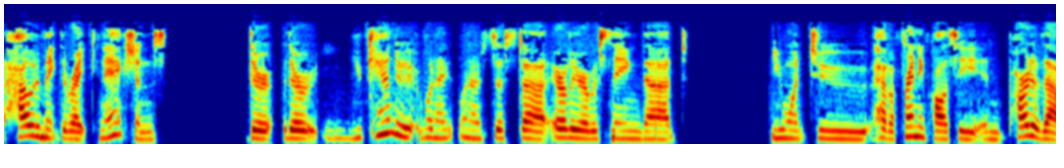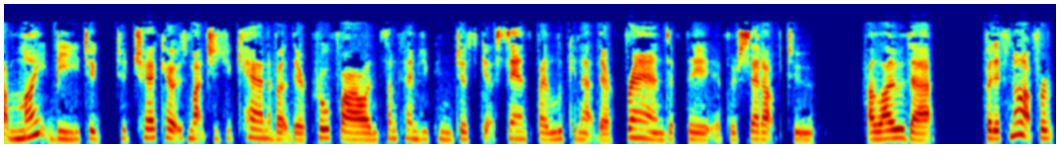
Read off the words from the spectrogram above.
how to make the right connections, there there you can do when I when I was just uh, earlier I was saying that you want to have a friending policy and part of that might be to to check out as much as you can about their profile and sometimes you can just get a sense by looking at their friends if they if they're set up to allow that. But if not for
